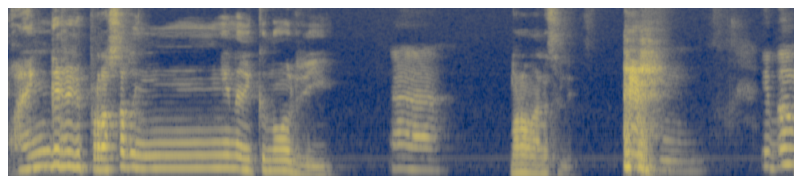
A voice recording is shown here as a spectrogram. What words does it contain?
ഭയങ്കര ഒരു പ്രഷർ ഇങ്ങനെ നിൽക്കുന്ന പോലെ ഇരിക്കും. ആ. നമ്മുടെ മനസ്സിൽ. ഇപ്പം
